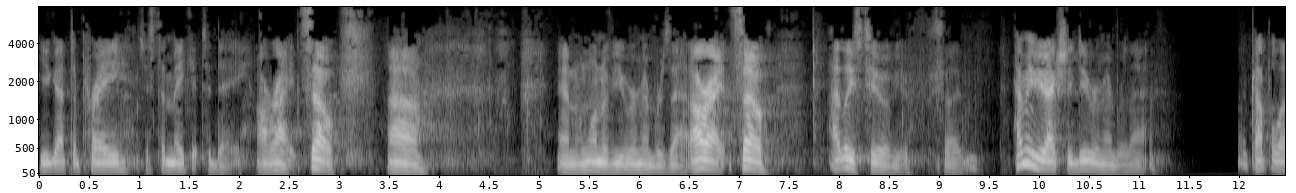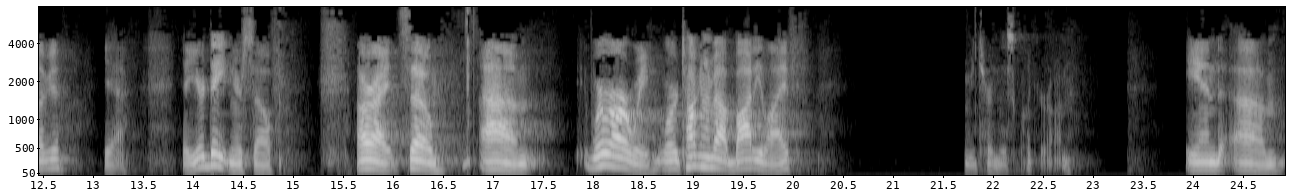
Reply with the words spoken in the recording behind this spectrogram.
you got to pray just to make it today. All right. So, uh, and one of you remembers that. All right. So, at least two of you. So, how many of you actually do remember that? A couple of you? Yeah. Yeah, you're dating yourself. All right. So, um, where are we? We're talking about body life. Let me turn this clicker on. And um,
